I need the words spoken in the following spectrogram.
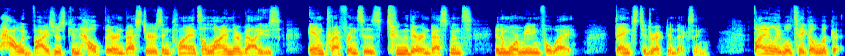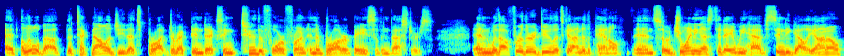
how advisors can help their investors and clients align their values and preferences to their investments in a more meaningful way, thanks to direct indexing. Finally, we'll take a look at a little about the technology that's brought direct indexing to the forefront in the broader base of investors. And without further ado, let's get on to the panel. And so joining us today, we have Cindy Galliano.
